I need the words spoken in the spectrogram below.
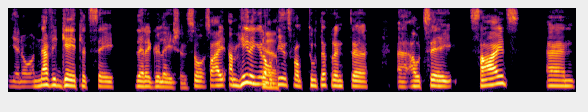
you know navigate let's say the regulations so so i i'm hearing you know yeah. opinions from two different uh, uh, i would say sides and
